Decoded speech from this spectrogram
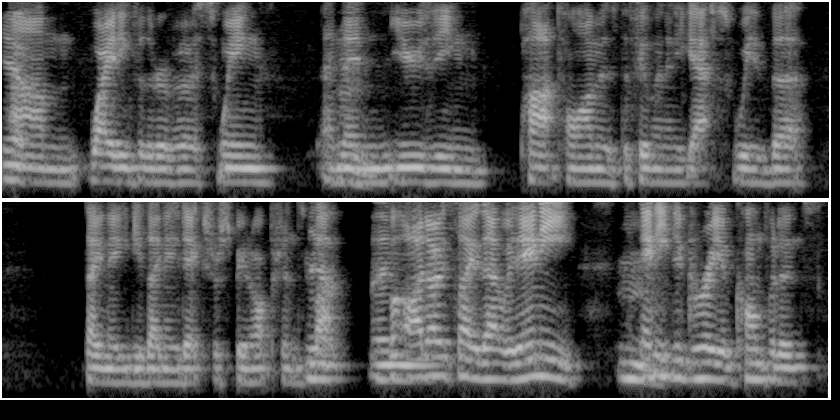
yeah um, waiting for the reverse swing, and then using part timers to fill in any gaps with uh, they need if they need extra spin options. Yeah, But, and- but I don't say that with any Mm. any degree of confidence.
